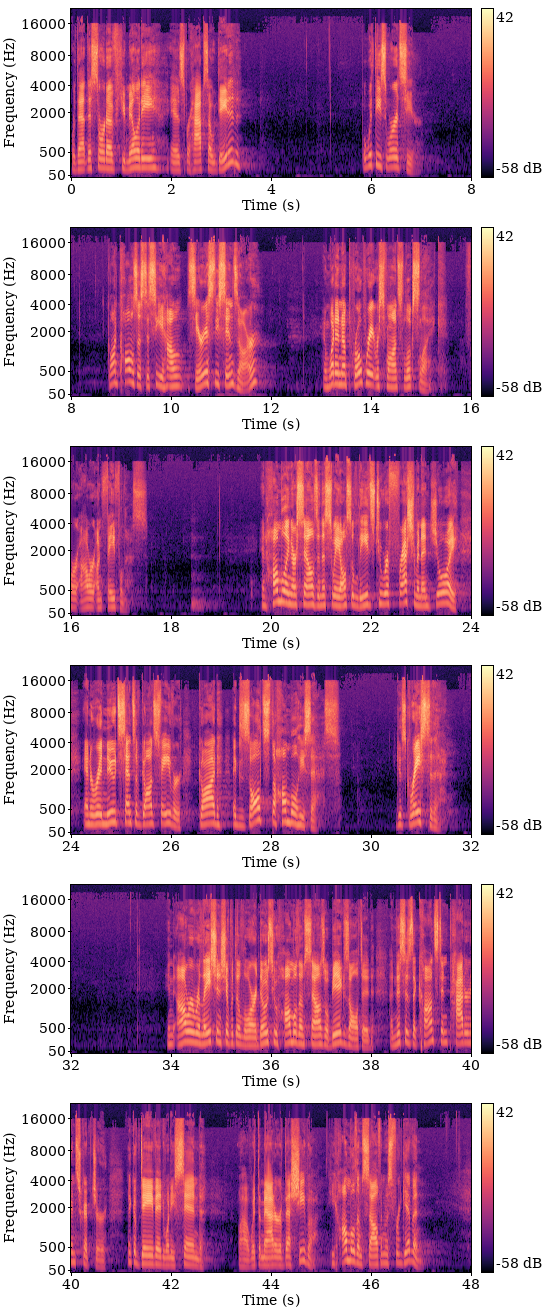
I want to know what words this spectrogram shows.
or that this sort of humility is perhaps outdated. But with these words here, God calls us to see how serious these sins are and what an appropriate response looks like for our unfaithfulness. And humbling ourselves in this way also leads to refreshment and joy and a renewed sense of God's favor. God exalts the humble, he says, he gives grace to them. In our relationship with the Lord, those who humble themselves will be exalted. And this is the constant pattern in Scripture. Think of David when he sinned uh, with the matter of Bathsheba. He humbled himself and was forgiven.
